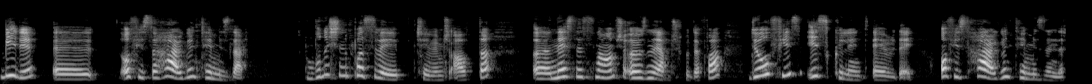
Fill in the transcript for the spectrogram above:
Biri e, ofisi her gün temizler. Bunu şimdi pasife çevirmiş altta. E, nesnesini almış, özne yapmış bu defa. The office is cleaned every day. Ofis her gün temizlenir.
